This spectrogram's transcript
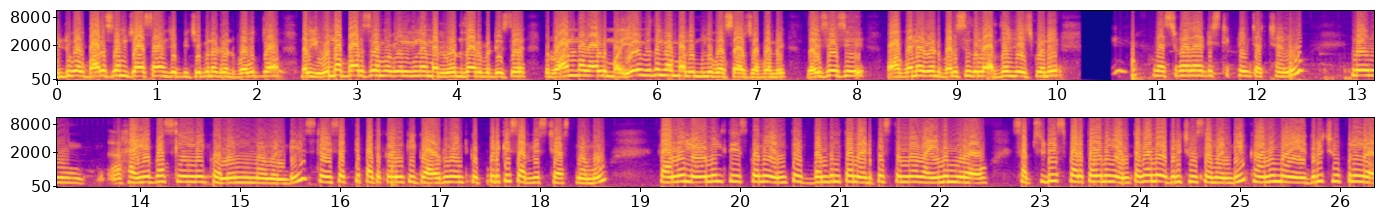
ఇంటికి ఒక పారిశ్రామిక చేస్తామని చెప్పి చెప్పినటువంటి ప్రభుత్వం. మరి ఉన్న పారిశ్రామికలనే మరి రోడ్డు దారి పెట్టిస్తే ఇప్పుడు రానున్న వాళ్ళు ఏ విధంగా మళ్ళీ ముందుకు వస్తారు చెప్పండి? దయచేసి మాకున్నటువంటి పరిస్థితులు అర్థం చేసుకొని వెస్ట్ గోదావరి డిస్టిక్ నుంచి వచ్చాను. మేము హైయర్ బస్సులని కొని ఉన్నామండి స్త్రీ శక్తి పథకానికి గవర్నమెంట్కి ఇప్పటికీ సర్వీస్ చేస్తున్నాము. కానీ లోన్లు తీసుకొని ఎంత ఇబ్బందులతో నడిపిస్తున్న వైనంలో సబ్సిడీస్ పడతాయని ఎంతగానో ఎదురు చూసామండి. కానీ మా ఎదురు చూపుల్లో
